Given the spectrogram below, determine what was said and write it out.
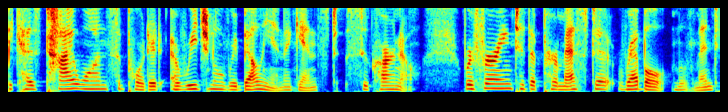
because Taiwan supported a regional rebellion against Sukarno, referring to the Permesta rebel movement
